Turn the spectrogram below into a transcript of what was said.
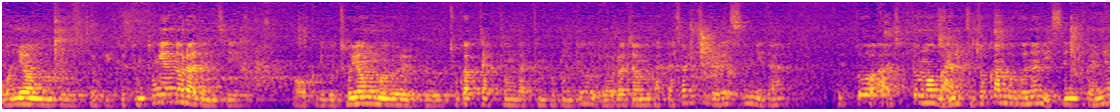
원형 그 저기 교통 통행로라든지 어 그리고 조형물 그 조각 작품 같은 부분도 여러 점 갖다 설치를 했습니다. 또 아직도 뭐 많이 부족한 부분은 있으니까요.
